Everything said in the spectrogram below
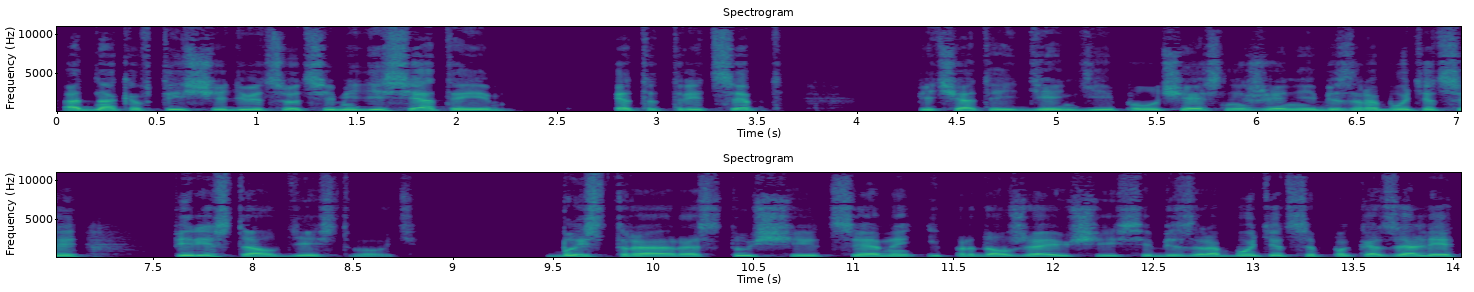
Однако в 1970-е этот рецепт «печатай деньги и получай снижение безработицы» перестал действовать. Быстро растущие цены и продолжающаяся безработица показали,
